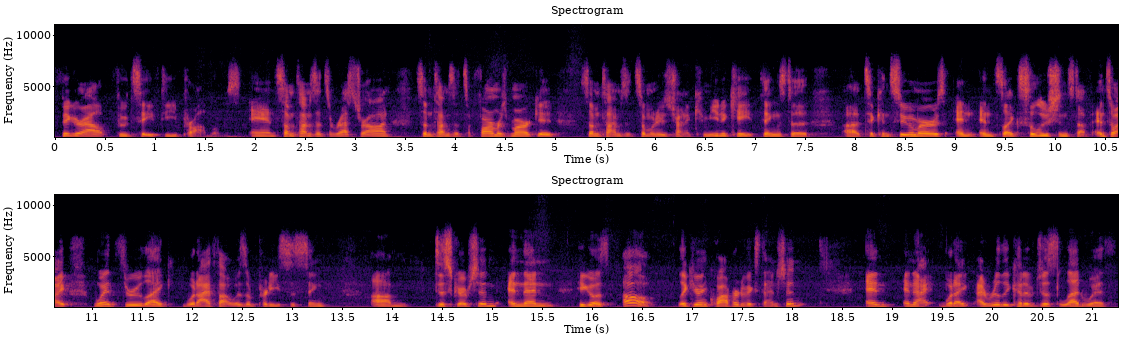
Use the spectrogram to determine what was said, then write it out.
figure out food safety problems. And sometimes it's a restaurant, sometimes it's a farmer's market, sometimes it's someone who's trying to communicate things to uh, to consumers, and and it's like solution stuff. And so I went through like what I thought was a pretty succinct um, description, and then he goes, "Oh, like you're in cooperative extension." And and I what I, I really could have just led with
